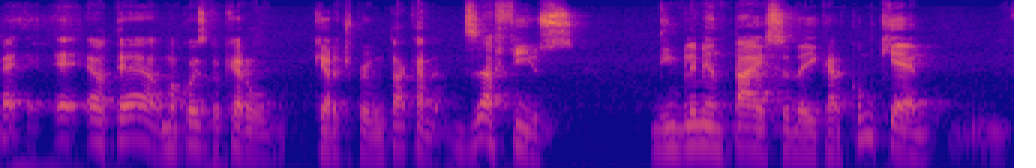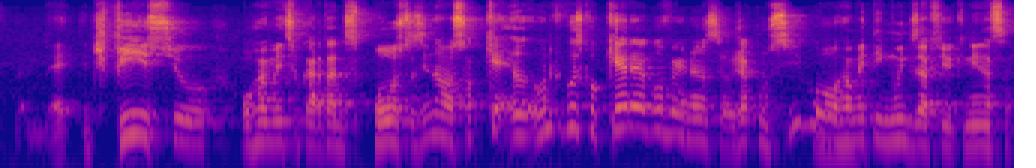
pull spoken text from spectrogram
É, é- é até uma coisa que eu quero, quero te perguntar, cara. Desafios de implementar isso daí, cara. Como que é? É difícil? Ou realmente se o cara está disposto, assim, não, eu só quero, a única coisa que eu quero é a governança, eu já consigo? Ou realmente tem muito desafio, que nem nessa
